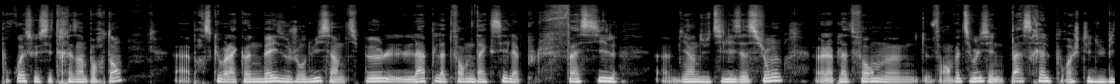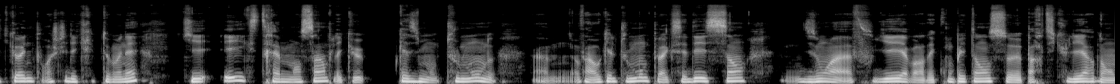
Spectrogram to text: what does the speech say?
pourquoi est-ce que c'est très important? Parce que voilà, Coinbase aujourd'hui c'est un petit peu la plateforme d'accès la plus facile euh, bien d'utilisation. Euh, la plateforme, euh, de, en fait, si vous voulez, c'est une passerelle pour acheter du Bitcoin, pour acheter des crypto-monnaies, qui est extrêmement simple et que quasiment tout le monde, enfin auquel tout le monde peut accéder sans, disons, à fouiller, avoir des compétences particulières dans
